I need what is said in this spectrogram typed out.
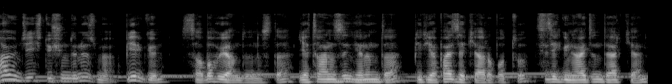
Daha önce hiç düşündünüz mü? Bir gün sabah uyandığınızda yatağınızın yanında bir yapay zeka robotu size günaydın derken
